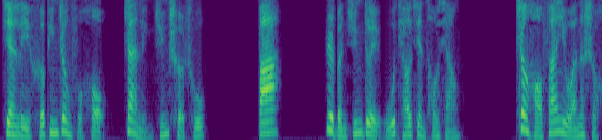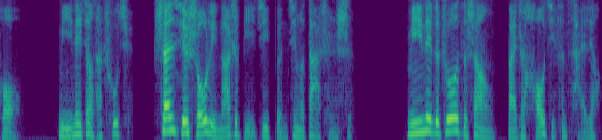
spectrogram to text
建立和平政府后，占领军撤出。八、日本军队无条件投降。正好翻译完的时候，米内叫他出去。山胁手里拿着笔记本进了大臣室。米内的桌子上摆着好几份材料，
